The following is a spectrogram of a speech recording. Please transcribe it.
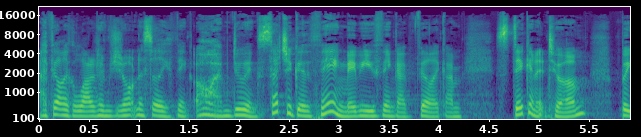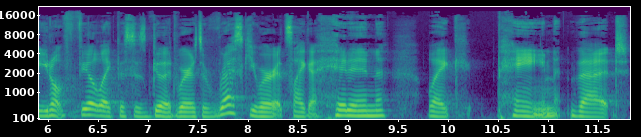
I feel like a lot of times you don't necessarily think, oh, I'm doing such a good thing. Maybe you think I feel like I'm sticking it to them, but you don't feel like this is good. Whereas a rescuer, it's like a hidden like pain that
